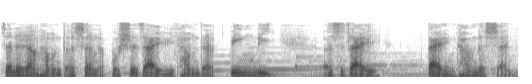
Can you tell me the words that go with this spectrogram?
真的让他们得胜的，不是在于他们的兵力，而是在。带领他们的神，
